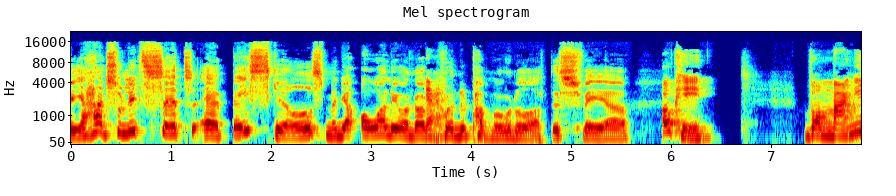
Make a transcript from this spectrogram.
uh, jeg har et solidt sæt af base skills, men jeg overlever nok Ja. kun et par måneder, desværre. Okay. Hvor mange,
